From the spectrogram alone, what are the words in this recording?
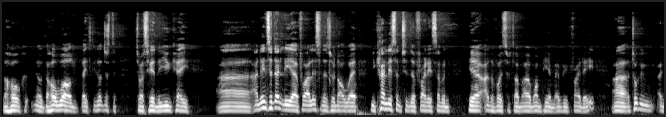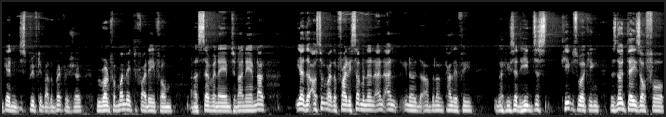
the whole, you know, the whole world, basically, not just to, to us here in the UK. Uh, and incidentally, uh, for our listeners who are not aware, you can listen to the Friday Sermon here at the Voice of Time, uh, 1 p.m. every Friday. Uh, talking again, just briefly about the breakfast show, we run from Monday to Friday from uh, 7 a.m. to 9 a.m. Now, yeah, the, I was talking about the Friday Sermon, and, and, and you know, the, our beloved Caliph, he, like you said, he just keeps working. There's no days off for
